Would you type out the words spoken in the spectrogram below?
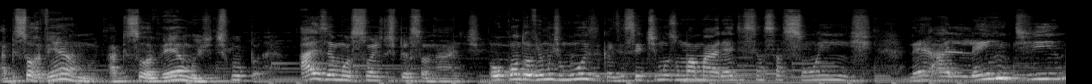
absorvemos, absorvemos, desculpa, as emoções dos personagens. Ou quando ouvimos músicas e sentimos uma maré de sensações, né? Além de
